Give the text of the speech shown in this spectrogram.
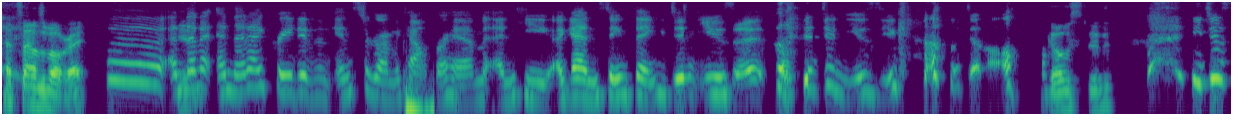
That sounds about right. Uh, and yeah. then and then I created an Instagram account for him and he again same thing he didn't use it didn't use the account at all. Ghosted. He just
